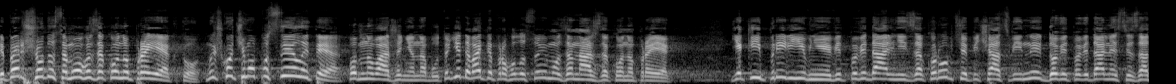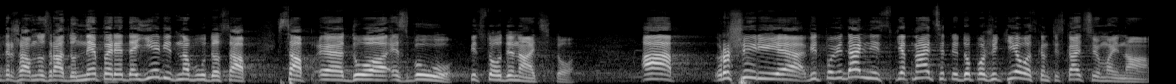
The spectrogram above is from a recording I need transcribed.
Тепер щодо самого законопроекту. Ми ж хочемо посилити повноваження НАБУ. Тоді давайте проголосуємо за наш законопроект, який прирівнює відповідальність за корупцію під час війни до відповідальності за державну зраду. Не передає від НАБУ до САП, САП е, до СБУ під 111, а розширює відповідальність з 15 до пожиттєво з конфіскацією майна.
